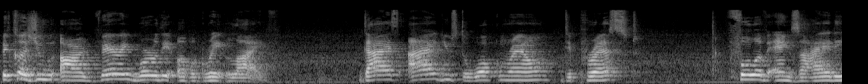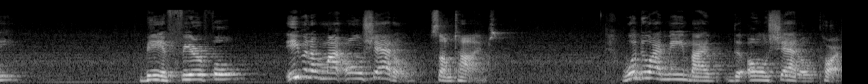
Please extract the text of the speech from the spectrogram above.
Because you are very worthy of a great life. Guys, I used to walk around depressed, full of anxiety, being fearful, even of my own shadow sometimes. What do I mean by the own shadow part?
